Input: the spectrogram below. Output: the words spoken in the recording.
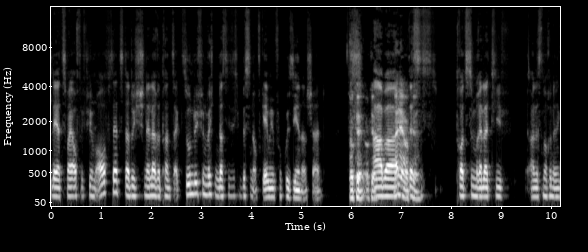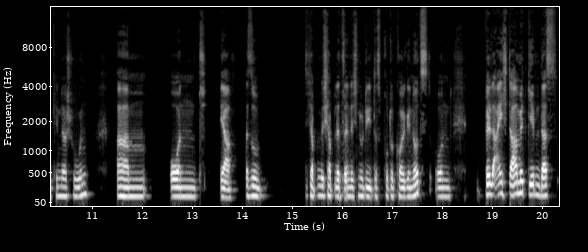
Layer 2 auf Ethereum aufsetzt, dadurch schnellere Transaktionen durchführen möchten, dass sie sich ein bisschen auf Gaming fokussieren anscheinend. Okay, okay. Aber ah, ja, okay. das ist trotzdem relativ alles noch in den Kinderschuhen. Ähm, und ja, also ich habe ich hab letztendlich nur die, das Protokoll genutzt und will eigentlich damit geben, dass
